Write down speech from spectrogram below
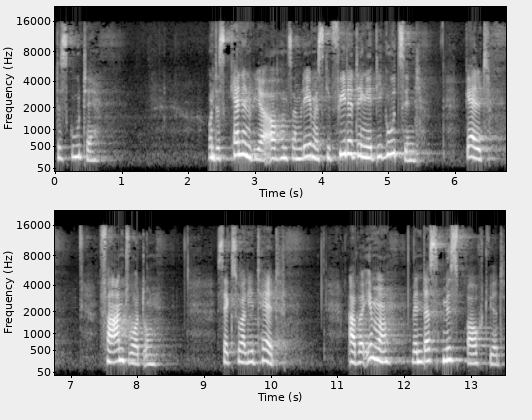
das Gute. Und das kennen wir auch in unserem Leben. Es gibt viele Dinge, die gut sind. Geld, Verantwortung, Sexualität, aber immer, wenn das missbraucht wird,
